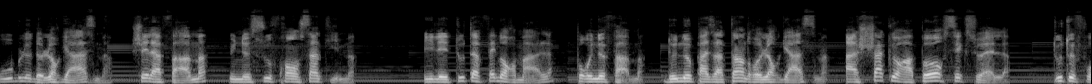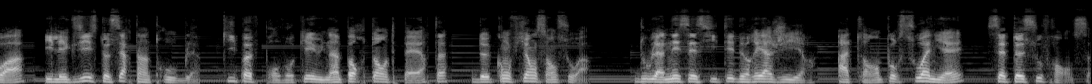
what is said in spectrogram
de l'orgasme, chez la femme, une souffrance intime. Il est tout à fait normal, pour une femme, de ne pas atteindre l'orgasme, à chaque rapport sexuel. Toutefois, il existe certains troubles, qui peuvent provoquer une importante perte, de confiance en soi. D'où la nécessité de réagir, à temps pour soigner, cette souffrance.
